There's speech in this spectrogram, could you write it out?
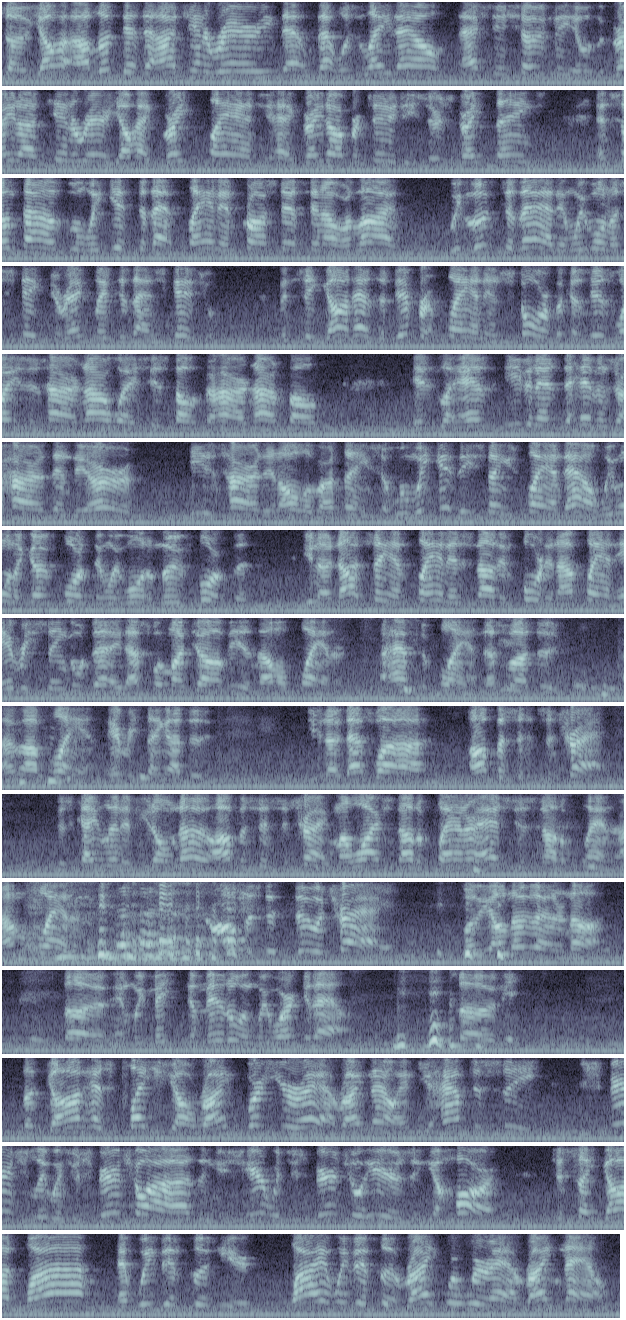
So y'all, I looked at the itinerary that that was laid out. Ashton showed me it was a great itinerary. Y'all had great plans. You had great opportunities. There's great things. And sometimes when we get to that planning process in our life, we look to that and we want to stick directly to that schedule. But see, God has a different plan in store because His ways is higher than our ways. His thoughts are higher than our thoughts. Is like as even as the heavens are higher than the earth, He is higher than all of our things. So when we get these things planned out, we want to go forth and we want to move forth. But you know, not saying planning is not important. I plan every single day. That's what my job is. I'm a planner. I have to plan. That's what I do. I, I plan everything I do. You know, that's why opposites attract. Because Caitlin, if you don't know, opposites attract. My wife's not a planner. Ashton's not a planner. I'm a planner. opposites do attract, whether y'all know that or not. So, and we meet in the middle and we work it out. So, but God has placed y'all right where you're at right now, and you have to see spiritually with your spiritual eyes and you hear with your spiritual ears and your heart to say, God, why have we been put here? Why have we been put right where we're at right now?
